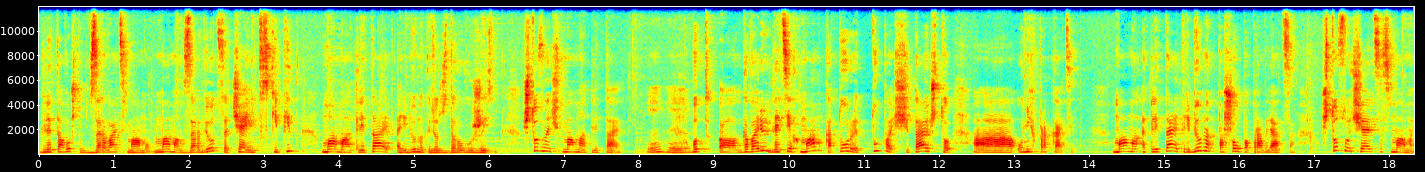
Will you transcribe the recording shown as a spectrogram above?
для того, чтобы взорвать маму. Мама взорвется, чайник вскипит, мама отлетает, а ребенок идет в здоровую жизнь. Что значит мама отлетает? Угу. Вот э, говорю для тех мам, которые тупо считают, что э, у них прокатит. Мама отлетает, ребенок пошел поправляться. Что случается с мамой?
